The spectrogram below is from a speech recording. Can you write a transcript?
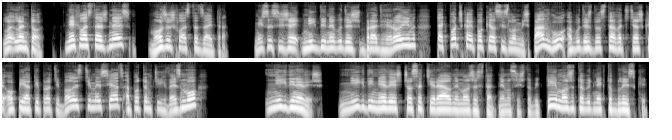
Le, len to. Nechlastáš dnes, môžeš chlastať zajtra. Myslíš si, že nikdy nebudeš brať heroín, tak počkaj, pokiaľ si zlomíš panvu a budeš dostávať ťažké opiaty proti bolesti mesiac a potom ti ich vezmu. Nikdy nevieš. Nikdy nevieš, čo sa ti reálne môže stať. Nemusíš to byť ty, môže to byť niekto blízky.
